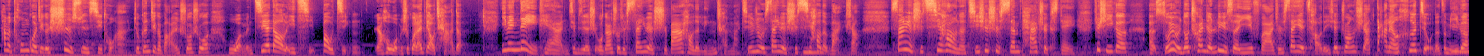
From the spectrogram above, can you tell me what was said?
他们通过这个视讯系统啊，就跟这个保安说说，我们接到了一起报警，然后我们是过来调查的。因为那一天啊，你记不记得是我刚刚说是三月十八号的凌晨嘛？其实就是三月十七号的晚上。三、月十七号呢，其实是 Saint Patrick's Day，这是一个呃，所有人都穿着绿色衣服啊，就是三叶草的一些装饰啊，大量喝酒的这么一个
